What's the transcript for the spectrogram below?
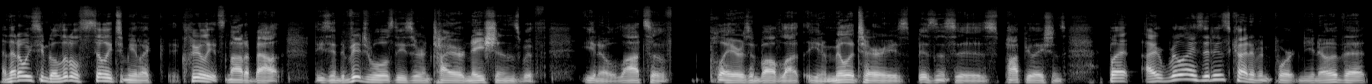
And that always seemed a little silly to me. Like, clearly it's not about these individuals, these are entire nations with, you know, lots of players involved, lot you know, militaries, businesses, populations. But I realize it is kind of important, you know, that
